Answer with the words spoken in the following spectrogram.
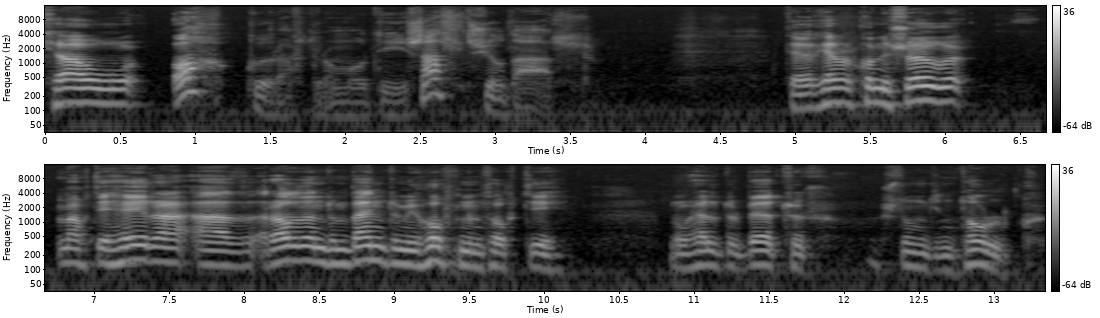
Hjá okkur aftur á móti í Saltsjódal Þegar hér var komið sögu mátti heyra að ráðvöndum bændum í hópnum þótti nú heldur betur stungin tólk.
